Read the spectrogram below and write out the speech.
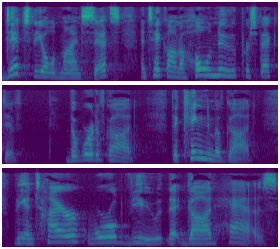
ditch the old mindsets, and take on a whole new perspective the Word of God, the kingdom of God, the entire world view that God has.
